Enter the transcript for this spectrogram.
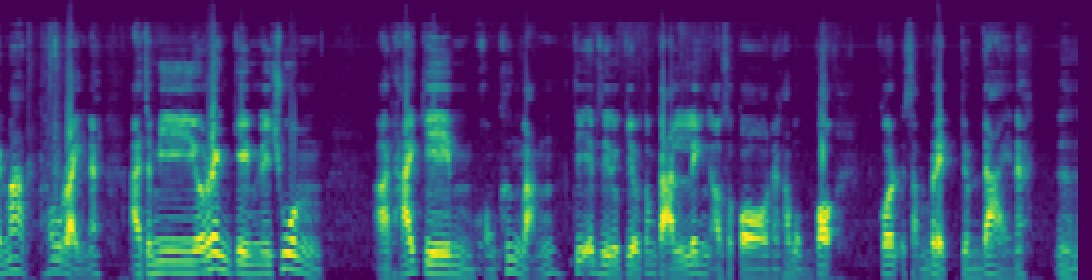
กันมากเท่าไหร่นะ อาจจะมีเร่งเกมในช่วงท้ายเกมของครึ่งหลังที่ FC โตเกียวต้องการเร่งเอาสกอร์นะครับผมก็ก็สำเร็จจนได้นะเออ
